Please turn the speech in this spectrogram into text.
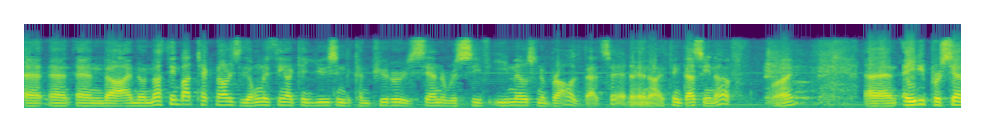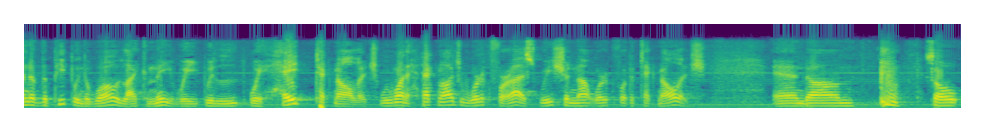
and and, and uh, I know nothing about technology. The only thing I can use in the computer is send and receive emails in the browser. That's it, and I think that's enough, right? And 80% of the people in the world, like me, we, we, we hate technology. We want technology to work for us. We should not work for the technology. And um, so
